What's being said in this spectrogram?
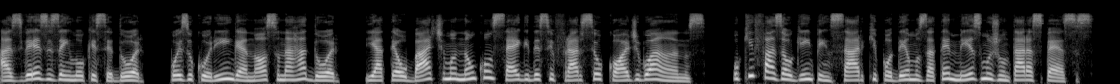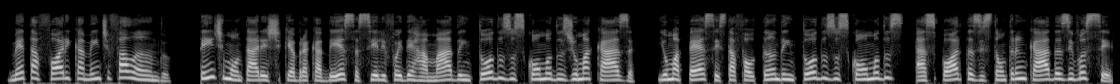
às vezes é enlouquecedor, pois o Coringa é nosso narrador, e até o Batman não consegue decifrar seu código há anos. O que faz alguém pensar que podemos até mesmo juntar as peças? Metaforicamente falando, tente montar este quebra-cabeça se ele foi derramado em todos os cômodos de uma casa, e uma peça está faltando em todos os cômodos, as portas estão trancadas e você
